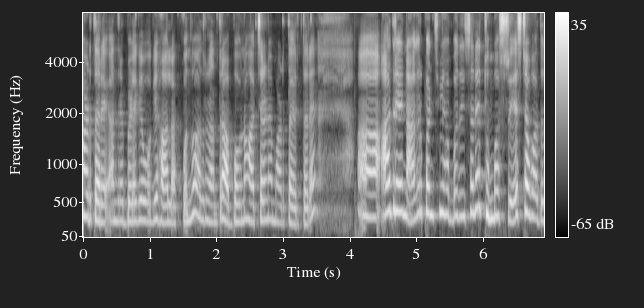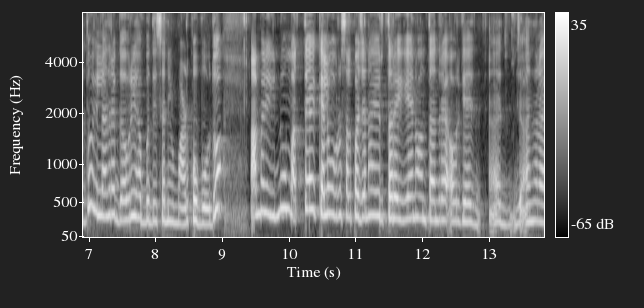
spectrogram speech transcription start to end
ಮಾಡ್ತಾರೆ. ಅಂದರೆ ಬೆಳಗ್ಗೆ ಹೋಗಿ ಹಾಲು ಹಾಕ್ಬಂದು ಅದರ ನಂತರ ಹಬ್ಬವನ್ನು ಆಚರಣೆ ಮಾಡ್ತಾ ಇರ್ತಾರೆ. ಆದರೆ ನಾಗರ ಪಂಚಮಿ ಹಬ್ಬದ ದಿವಸನೇ ತುಂಬ ಶ್ರೇಷ್ಠವಾದದ್ದು. ಇಲ್ಲಾಂದರೆ ಗೌರಿ ಹಬ್ಬದ ದಿವಸ ನೀವು ಮಾಡ್ಕೋಬೋದು. ಆಮೇಲೆ ಇನ್ನೂ ಮತ್ತೆ ಕೆಲವರು ಸ್ವಲ್ಪ ಜನ ಇರ್ತಾರೆ, ಏನು ಅಂತಂದರೆ ಅವ್ರಿಗೆ ಅಂದರೆ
